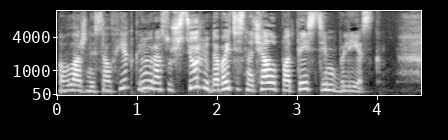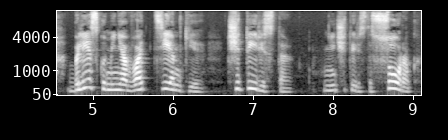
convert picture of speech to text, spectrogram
Влажной салфеткой. Ну и раз уж стерли, давайте сначала потестим блеск. Блеск у меня в оттенке 400, не 400, 40,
